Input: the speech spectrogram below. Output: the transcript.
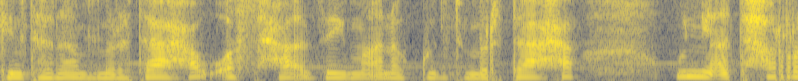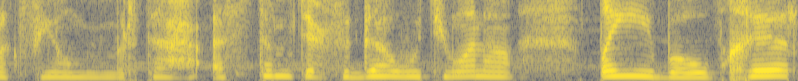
كنت أنام مرتاحة وأصحى زي ما أنا كنت مرتاحة وإني أتحرك في يومي مرتاحة أستمتع في قهوتي وأنا طيبة وبخير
